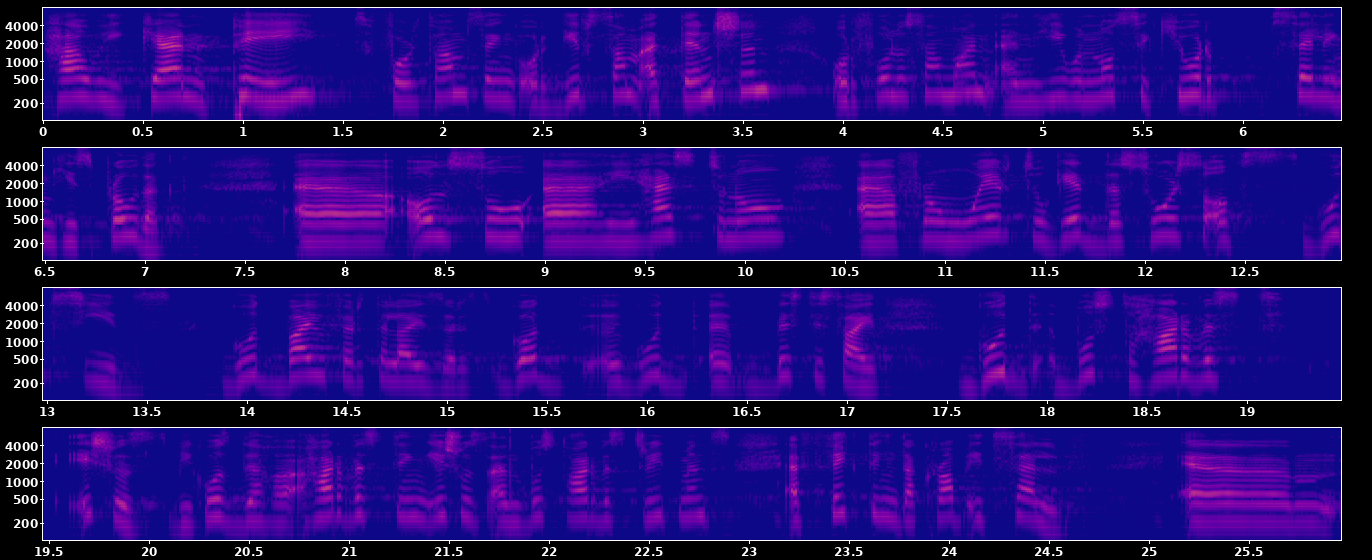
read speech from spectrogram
how he can pay for something or give some attention or follow someone and he will not secure selling his product uh, also uh, he has to know uh, from where to get the source of good seeds good biofertilizers good, good pesticide good post harvest issues because the harvesting issues and post-harvest treatments affecting the crop itself. um,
